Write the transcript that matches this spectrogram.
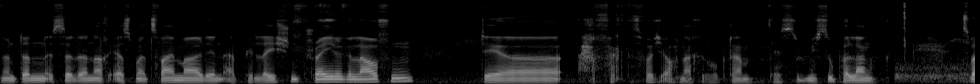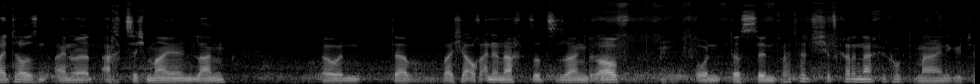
Und dann ist er danach erstmal zweimal den Appalachian Trail gelaufen. Der, ach fuck, das wollte ich auch nachgeguckt haben. Der ist nämlich super lang. 2180 Meilen lang. Und da war ich ja auch eine Nacht sozusagen drauf. Und das sind, was hatte ich jetzt gerade nachgeguckt? Meine Güte.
